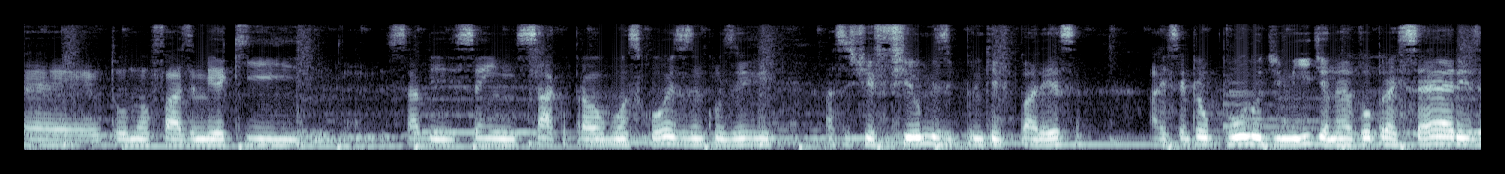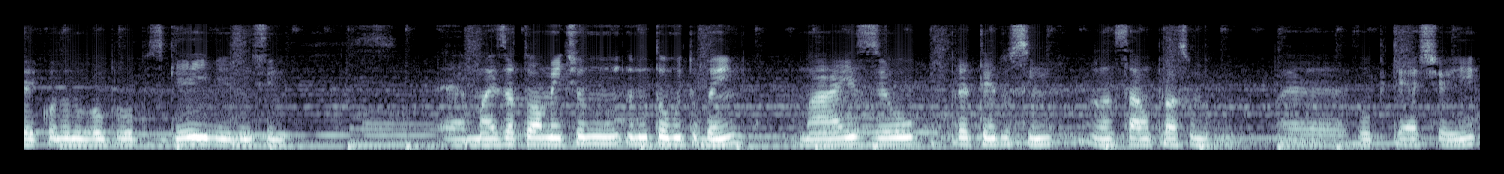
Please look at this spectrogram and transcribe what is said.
É, eu estou numa fase meio que, sabe, sem saco para algumas coisas, inclusive assistir filmes, por que pareça. Aí sempre eu pulo de mídia, né? Vou para as séries, aí quando eu não vou, para os games, enfim. É, mas atualmente eu não estou muito bem, mas eu pretendo sim lançar um próximo é, aí,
